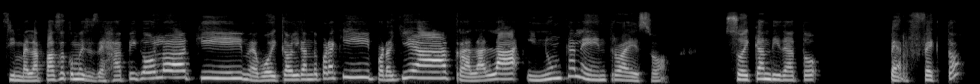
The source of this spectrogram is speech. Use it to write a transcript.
si me la paso como dices de happy go lucky, me voy cabalgando por aquí, por allá, tralala, y nunca le entro a eso, soy candidato perfecto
